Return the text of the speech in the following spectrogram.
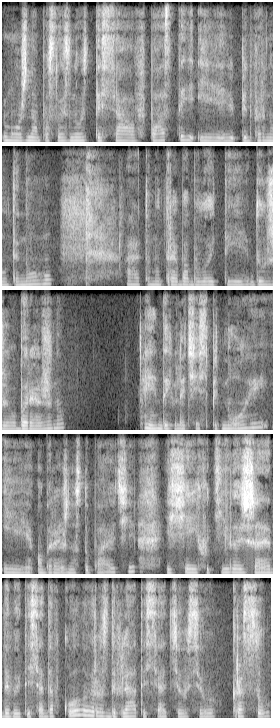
Можна послизнутися, впасти і підвернути ногу, Е, тому треба було йти дуже обережно, і дивлячись під ноги і обережно ступаючи, і ще й хотілося дивитися довкола, роздивлятися цю всю красу.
